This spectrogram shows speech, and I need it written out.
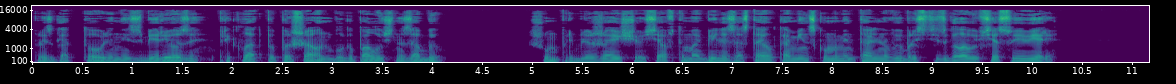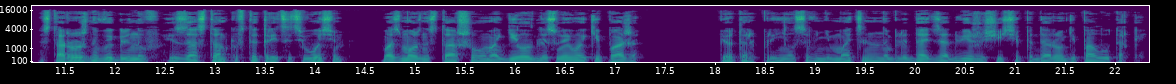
Про изготовленный из березы приклад ППШ он благополучно забыл. Шум приближающегося автомобиля заставил Каминского моментально выбросить из головы все суеверия. Осторожно выглянув из-за останков Т-38, возможно, ставшего могилой для своего экипажа, Петр принялся внимательно наблюдать за движущейся по дороге полуторкой.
